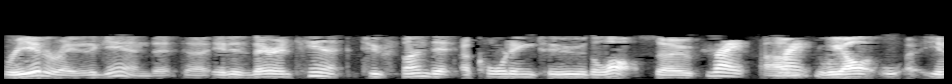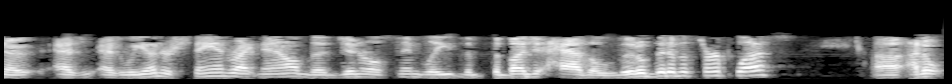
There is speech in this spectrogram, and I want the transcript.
reiterated again that uh, it is their intent to fund it according to the law. So right, um, right. we all, you know, as as we understand right now, the General Assembly, the, the budget has a little bit of a surplus. Uh, I don't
